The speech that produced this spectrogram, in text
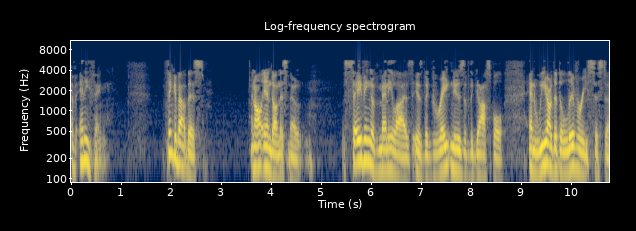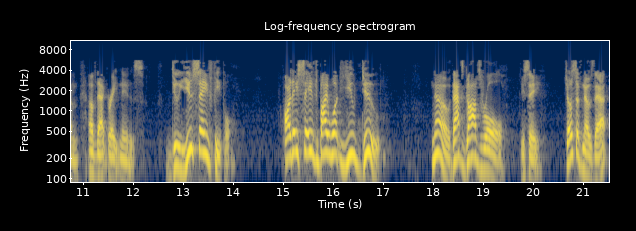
of anything. Think about this. And I'll end on this note. Saving of many lives is the great news of the gospel, and we are the delivery system of that great news. Do you save people? Are they saved by what you do? No, that's God's role, you see. Joseph knows that.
